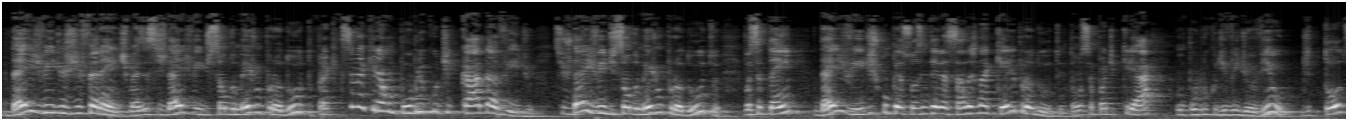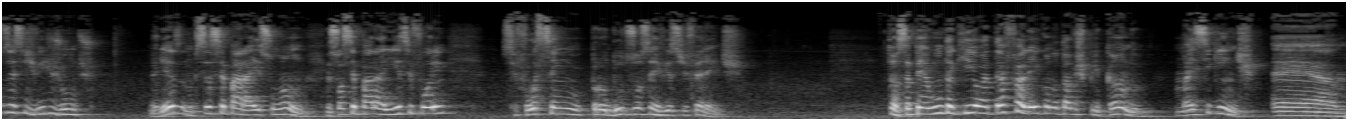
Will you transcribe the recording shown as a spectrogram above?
10 vídeos diferentes, mas esses 10 vídeos são do mesmo produto, para que, que você vai criar um público de cada vídeo? Se os 10 vídeos são do mesmo produto, você tem 10 vídeos com pessoas interessadas naquele produto. Então, você pode criar um público de video view de todos esses vídeos juntos. Beleza? Não precisa separar isso um a um. Eu só separaria se forem se fossem produtos ou serviços diferentes. Então, essa pergunta aqui eu até falei quando eu estava explicando, mas seguinte, é...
